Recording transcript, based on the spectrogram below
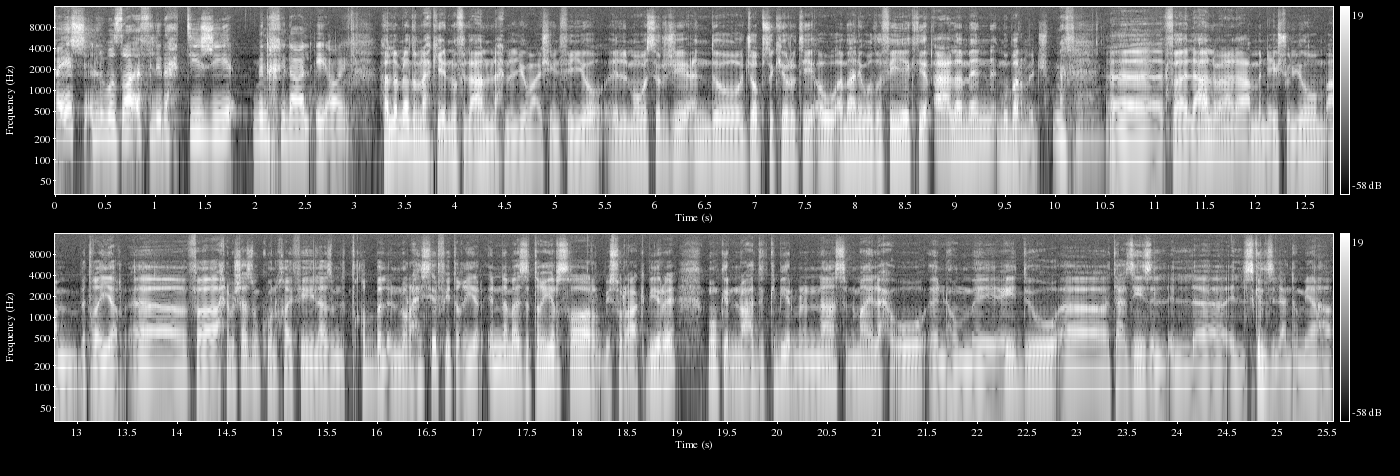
فإيش الوظائف اللي رح تيجي من خلال AI هلا بنقدر نحكي إنه في العالم اللي إحنا اليوم عايشين فيه المواسرجي عنده job security أو أمانة وظيفية كثير أعلى من مبرمج مثلا آه فالعالم اللي عم نعيشه اليوم عم بتغير. آه فاحنا مش لازم نكون خايفين لازم نتقبل إنه راح يصير في تغيير. إنما إذا التغيير صار بسرعة كبيرة ممكن إنه عدد كبير من الناس إنه ما يلحقوا إنهم يعيدوا آه تعزيز ال skills اللي عندهم إياها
